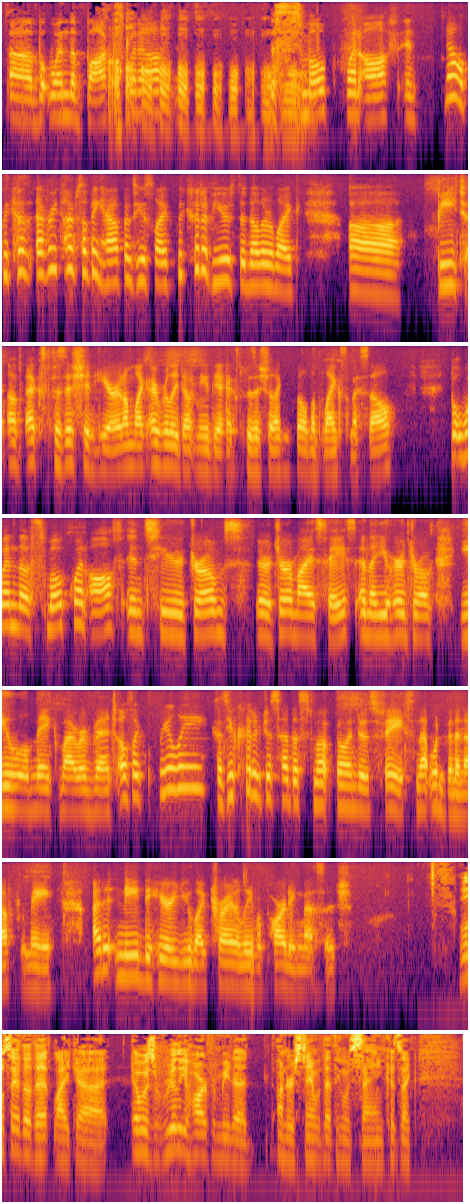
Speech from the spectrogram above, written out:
Uh, but when the box went off, the smoke went off and no because every time something happens he's like we could have used another like uh beat of exposition here and i'm like i really don't need the exposition i can fill in the blanks myself but when the smoke went off into Jerome's or Jeremiah's face, and then you heard Jerome's, "You will make my revenge." I was like, "Really?" Because you could have just had the smoke go into his face, and that would have been enough for me. I didn't need to hear you like trying to leave a parting message. I will say though that like uh, it was really hard for me to understand what that thing was saying because like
